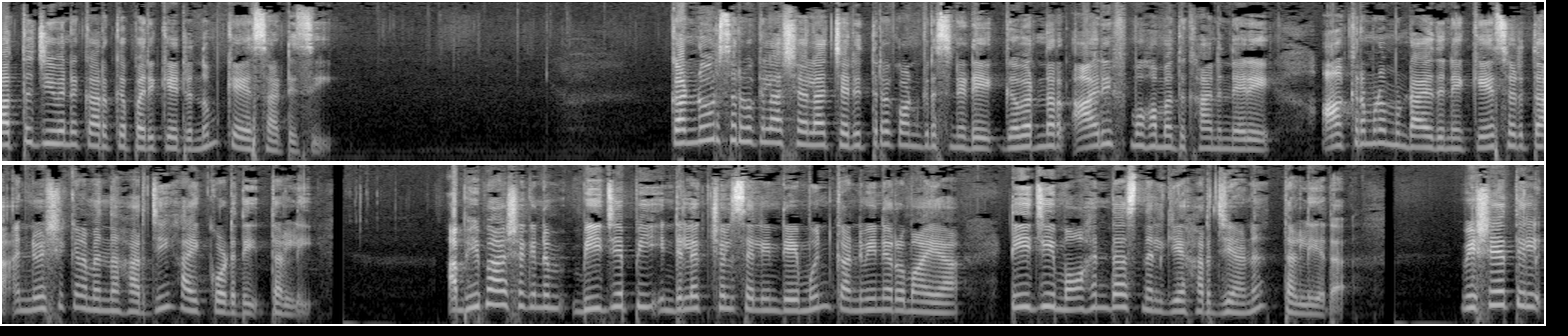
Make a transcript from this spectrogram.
പത്ത് ജീവനക്കാർക്ക് പരിക്കേറ്റെന്നും K S R T C. Kannur സർവകലാശാല ചരിത്ര കോൺഗ്രസിനിടെ ഗവർണർ ആരിഫ് മുഹമ്മദ് ഖാന് നേരെ ആക്രമണമുണ്ടായതിനെ കേസെടുത്ത് അന്വേഷിക്കണമെന്ന ഹർജി ഹൈക്കോടതി തള്ളി. അഭിഭാഷകനും ബി ജെ പി ഇന്റലക്ച്വൽ സെല്ലിന്റെ മുൻ കൺവീനറുമായ ടി ജി മോഹൻദാസ് നൽകിയ ഹർജിയാണ് തള്ളിയത്. വിഷയത്തിൽ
